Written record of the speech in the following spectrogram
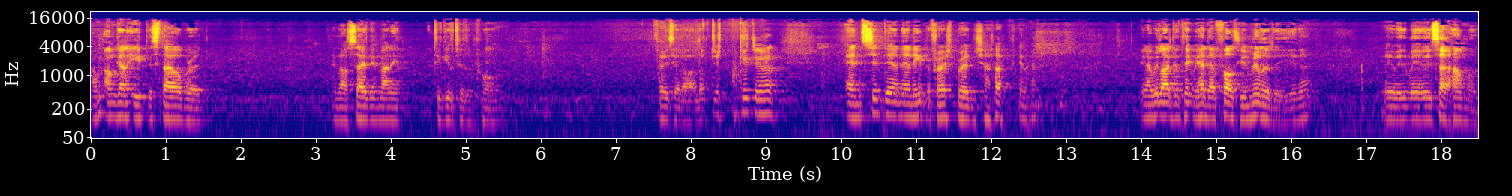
I'm, I'm going to eat the stale bread and I'll save me money to give to the poor. So he said, oh look, just get down and sit down there and eat the fresh bread and shut up, you know. You know, we like to think we had that false humility, you know. We, we're so humble.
